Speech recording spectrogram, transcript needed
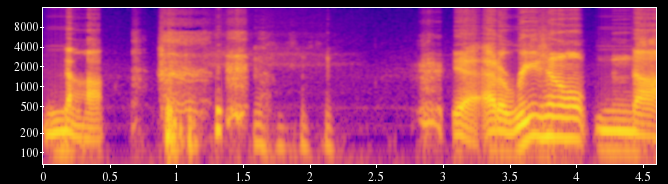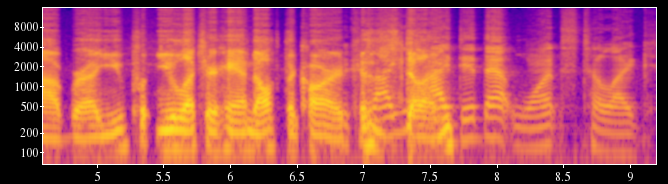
nah. yeah, at a regional, nah, bro. You put you let your hand off the card because I it's I done. did that once to like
